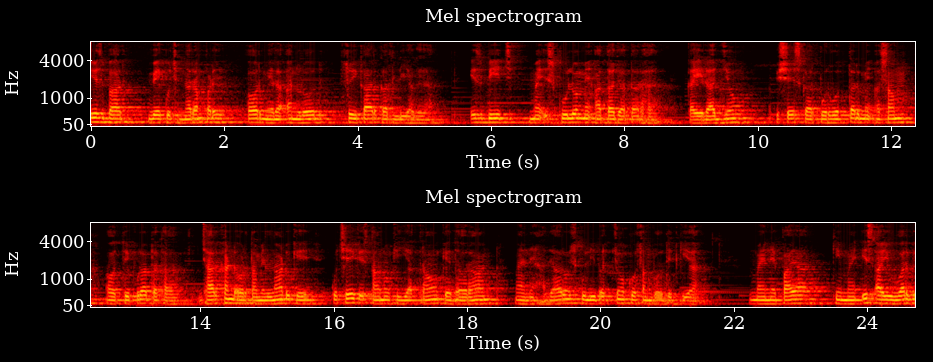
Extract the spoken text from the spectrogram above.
इस बार वे कुछ नरम पड़े और मेरा अनुरोध स्वीकार कर लिया गया। इस बीच मैं स्कूलों में आता जाता रहा। कई राज्यों, विशेषकर पूर्वोत्तर में असम और त्रिपुरा तथा झारखंड और तमिलनाडु के कुछ एक स्थानों की यात्राओं के दौरान मैंने हज़ारों स्कूली बच्चों को संबोधित किया। मैंने पाया कि मैं इस आयु वर्ग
